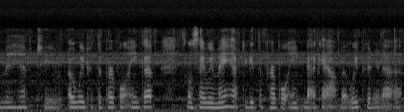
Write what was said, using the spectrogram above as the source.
We may have to, oh, we put the purple ink up. I was going to say we may have to get the purple ink back out, but we put it up.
